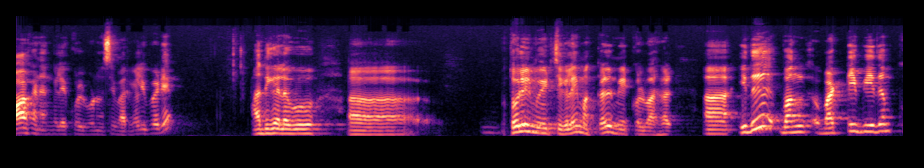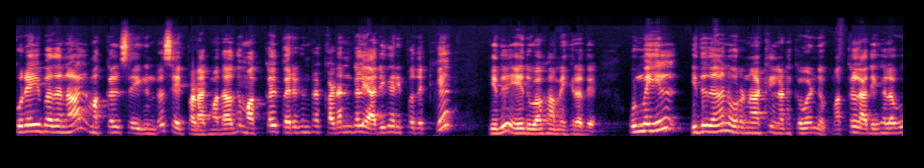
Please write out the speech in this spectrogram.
வாகனங்களை கொள்வனவு செய்வார்கள். இப்படி அதிக அளவு தொழில் முயற்சிகளை மக்கள் மேற்கொள்வார்கள். இது வங் வட்டி வீதம் குறைவதனால் மக்கள் செய்கின்ற செயற்பாடாகும். அதாவது மக்கள் பெறுகின்ற கடன்களை அதிகரிப்பதற்கு இது ஏதுவாக அமைகிறது. உண்மையில் இதுதான் ஒரு நாட்டில் நடக்க வேண்டும். மக்கள் அதிக அளவு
